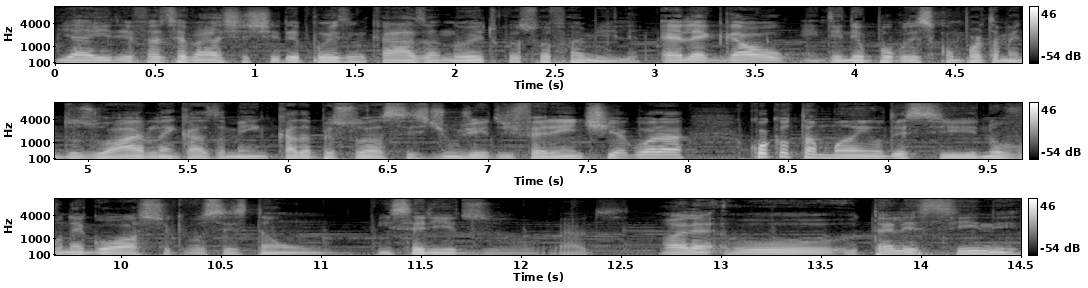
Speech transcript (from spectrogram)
e aí você vai assistir depois em casa à noite com a sua família. É legal entender um pouco desse comportamento do usuário. Lá em casa também cada pessoa assiste de um jeito diferente. E agora, qual que é o tamanho desse novo negócio que vocês estão inseridos, Eldes? Olha, o, o Telecine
